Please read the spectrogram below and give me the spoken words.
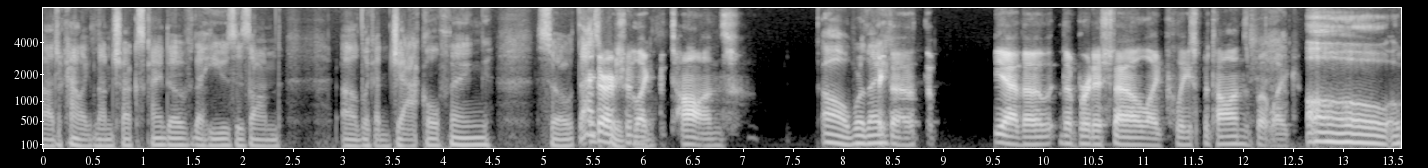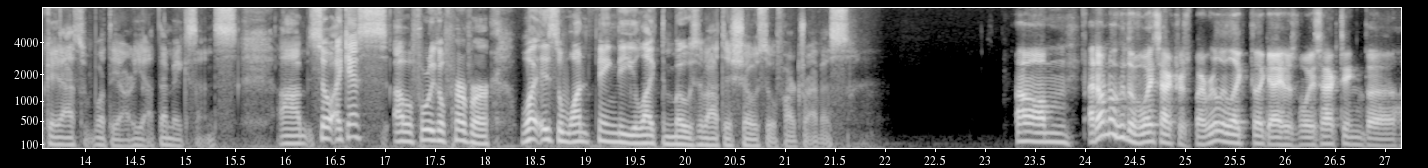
Uh, they're kind of like nunchucks, kind of that he uses on uh, like a jackal thing. So that's they're actually cool. like batons, oh, were they? like the, the yeah the the British style like police batons, but like Oh, okay, that's what they are. Yeah, that makes sense. Um, so I guess uh, before we go further, what is the one thing that you like the most about this show so far, Travis? um I don't know who the voice actor is, but I really like the guy who's voice acting the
